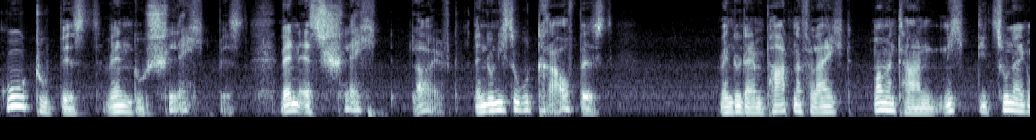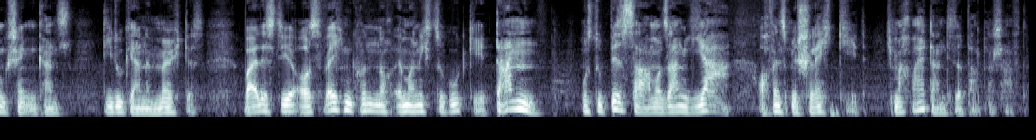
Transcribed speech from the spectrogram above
gut du bist, wenn du schlecht bist, wenn es schlecht läuft, wenn du nicht so gut drauf bist, wenn du deinem Partner vielleicht momentan nicht die Zuneigung schenken kannst, die du gerne möchtest, weil es dir aus welchen Gründen noch immer nicht so gut geht, dann musst du Biss haben und sagen, ja, auch wenn es mir schlecht geht, ich mache weiter an dieser Partnerschaft.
